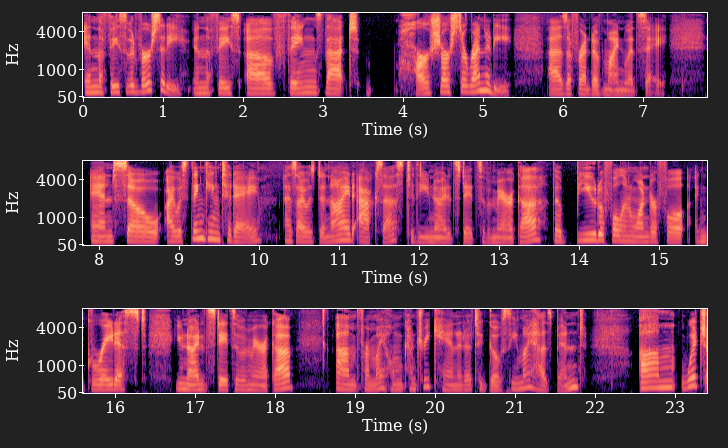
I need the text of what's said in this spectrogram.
in the face of adversity, in the face of things that harsh our serenity, as a friend of mine would say. And so I was thinking today as I was denied access to the United States of America, the beautiful and wonderful and greatest United States of America, um, from my home country, Canada, to go see my husband, um, which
